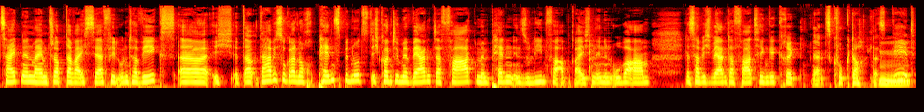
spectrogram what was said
Zeiten in meinem Job, da war ich sehr viel unterwegs. Äh, ich, da da habe ich sogar noch Pens benutzt. Ich konnte mir während der Fahrt mit dem Pen Insulin verabreichen in den Oberarm. Das habe ich während der Fahrt hingekriegt. Ja, jetzt guck doch, das geht.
